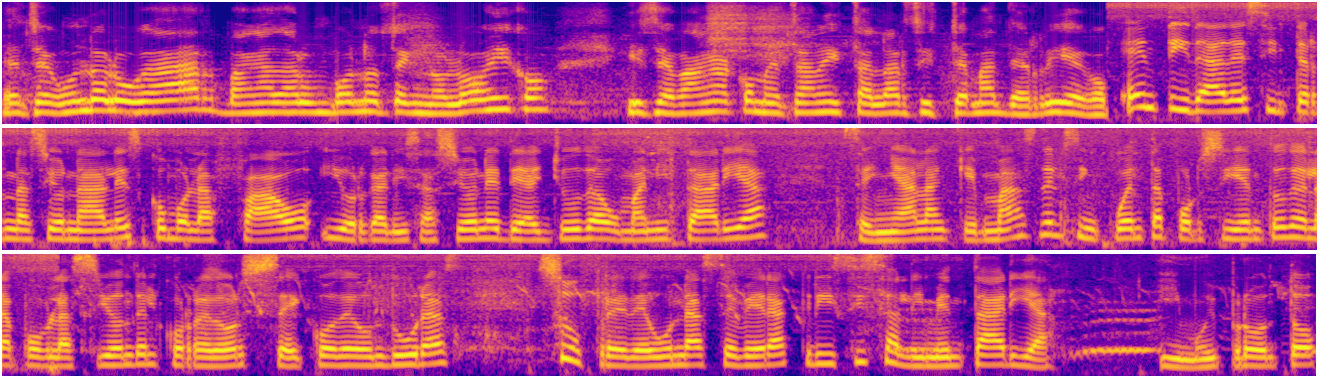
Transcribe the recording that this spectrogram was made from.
En segundo lugar, van a dar un bono tecnológico y se van a comenzar a instalar sistemas de riego. Entidades internacionales como la FAO y organizaciones de ayuda humanitaria señalan que más del 50% de la población del corredor seco de Honduras sufre de una severa crisis alimentaria y muy pronto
